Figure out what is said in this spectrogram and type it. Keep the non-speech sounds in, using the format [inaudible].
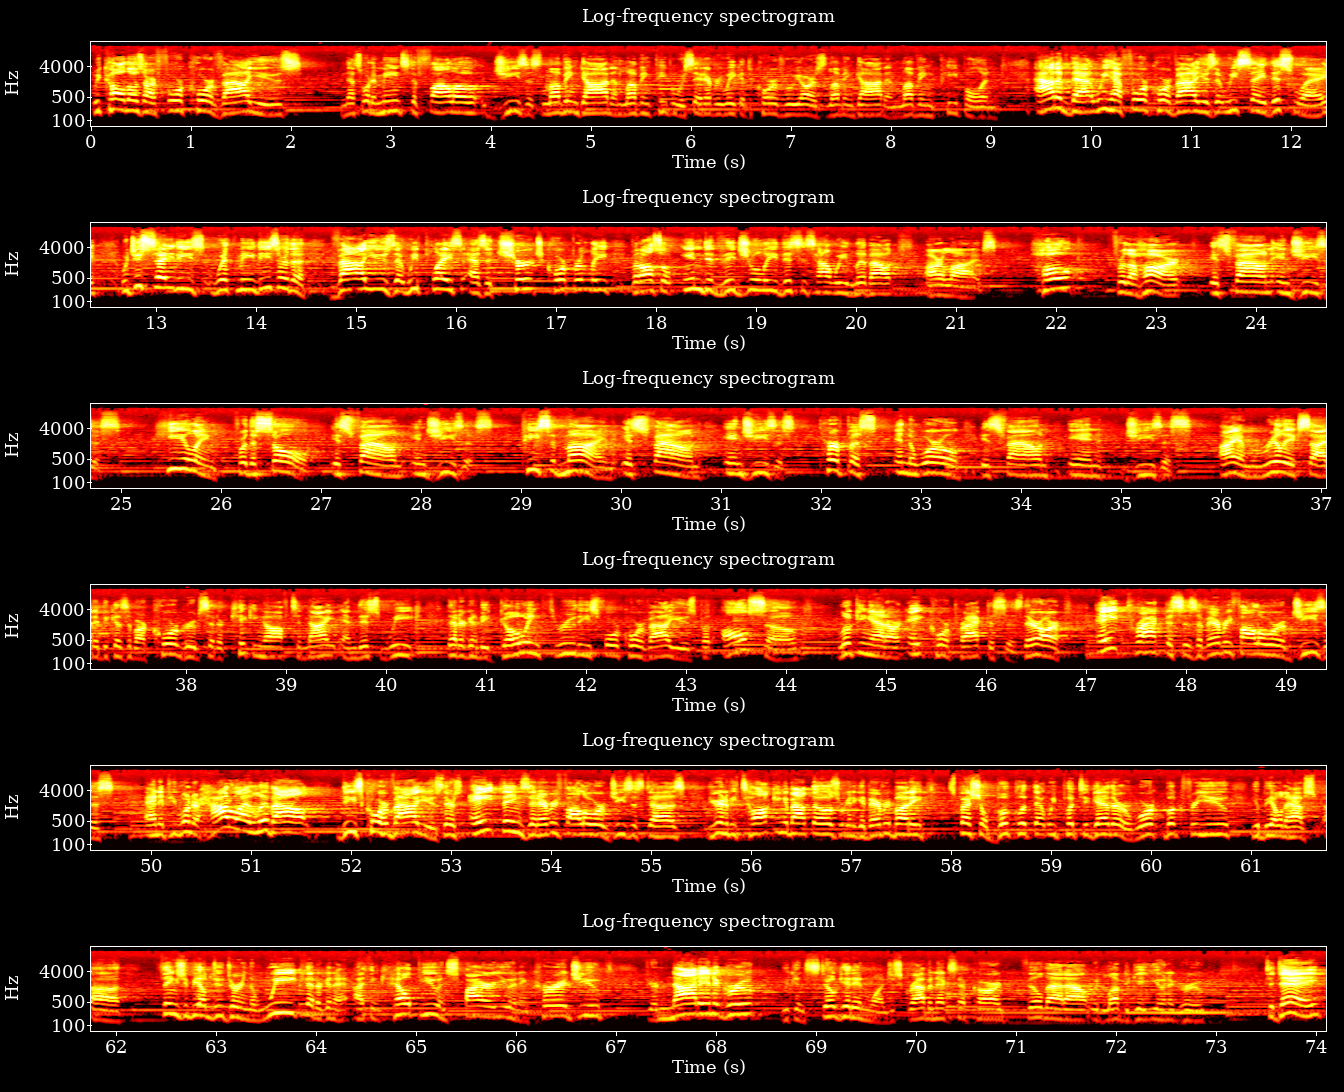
We call those our four core values and that's what it means to follow Jesus, loving God and loving people. We say it every week at the core of who we are is loving God and loving people. And out of that, we have four core values that we say this way. Would you say these with me? These are the values that we place as a church corporately, but also individually. This is how we live out our lives. Hope for the heart is found in Jesus. Healing for the soul is found in Jesus. Peace of mind is found in Jesus purpose in the world is found in Jesus. I am really excited because of our core groups that are kicking off tonight and this week that are going to be going through these four core values, but also looking at our eight core practices. There are eight practices of every follower of Jesus. And if you wonder, how do I live out these core values? There's eight things that every follower of Jesus does. You're going to be talking about those. We're going to give everybody a special booklet that we put together, a workbook for you. You'll be able to have uh, things you'll be able to do during the week that are going to, I think, help you, inspire you, and encourage you. If you're not in a group, you can still get in one. Just grab a Next Step card, fill that out. We'd love to get you in a group. Today,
